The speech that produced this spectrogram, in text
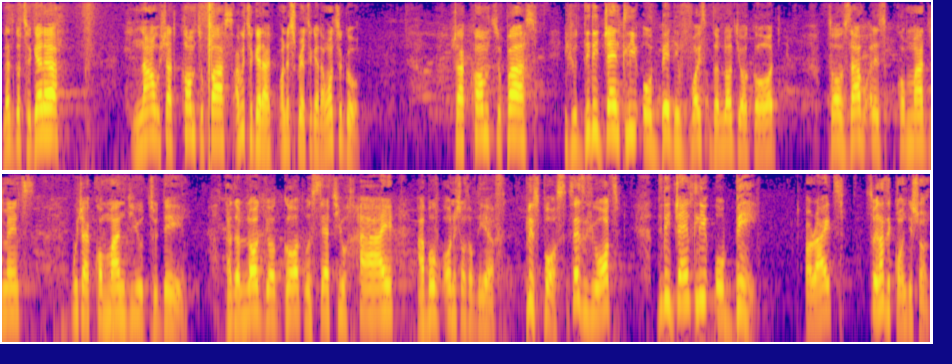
Let's go together. Now shall come to pass. Are we together on the screen together? I want to go. Shall come to pass if you diligently obey the voice of the Lord your God to observe all his commandments which I command you today, that the Lord your God will set you high above all nations of the earth. Please pause. It says, if you what? Diligently obey. All right? So that's the condition.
